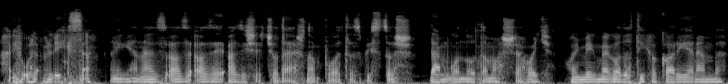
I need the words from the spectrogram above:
ha jól emlékszem. Igen, ez, az, az, az is egy csodás nap volt, az biztos. Nem gondoltam azt se, hogy, hogy még megadatik a karrierembe.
